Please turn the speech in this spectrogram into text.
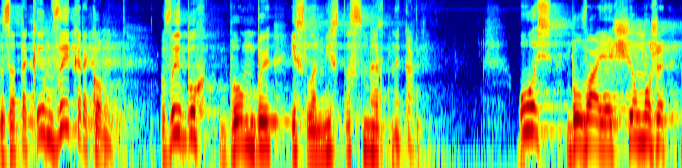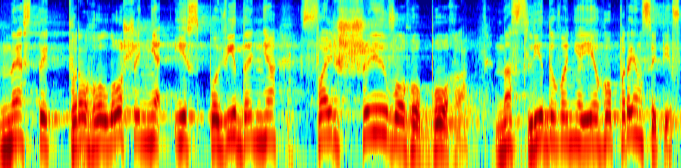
за таким викриком вибух бомби ісламіста-смертника. Ось буває, що може нести проголошення і сповідання фальшивого Бога, наслідування Його принципів.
